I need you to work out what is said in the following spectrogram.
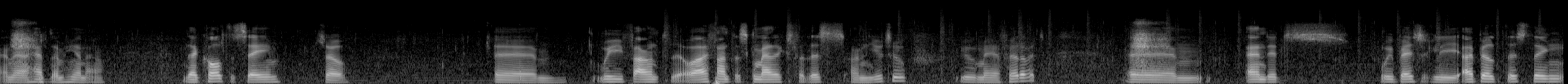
and I have them here now. They're called the same, so um, we found, the, or I found the schematics for this on YouTube. You may have heard of it, um, and it's we basically I built this thing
